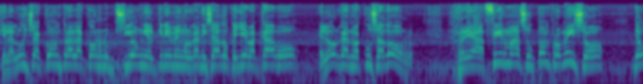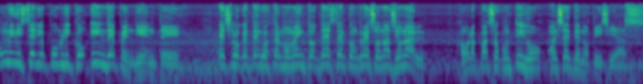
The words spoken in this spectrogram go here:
que la lucha contra la corrupción y el crimen organizado que lleva a cabo el órgano acusador reafirma su compromiso de un Ministerio Público independiente. Es lo que tengo hasta el momento desde el Congreso Nacional. Ahora paso contigo al set de noticias.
